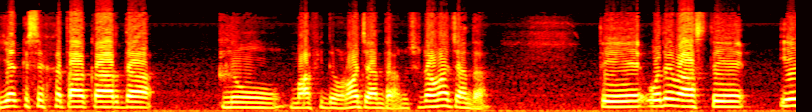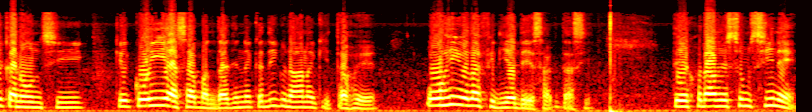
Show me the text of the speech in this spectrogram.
ਜਾਂ ਕਿਸੇ ਖਤਾਕਾਰ ਦਾ ਨੂੰ ਮਾਫੀ ਦੇਣਾ ਚਾਹੁੰਦਾ, ਉਹਨੂੰ ਛਡਾਉਣਾ ਚਾਹੁੰਦਾ, ਤੇ ਉਹਦੇ ਵਾਸਤੇ ਇਹ ਕਾਨੂੰਨ ਸੀ ਕਿ ਕੋਈ ਐਸਾ ਬੰਦਾ ਜਿਹਨੇ ਕਦੀ ਗੁਨਾਹ ਨਾ ਕੀਤਾ ਹੋਏ, ਉਹੀ ਉਹਦਾ ਫਿਦਿਆ ਦੇ ਸਕਦਾ ਸੀ। ਤੇ ਖੁਦਾ ਯਿਸੂ ਮਸੀਹ ਨੇ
